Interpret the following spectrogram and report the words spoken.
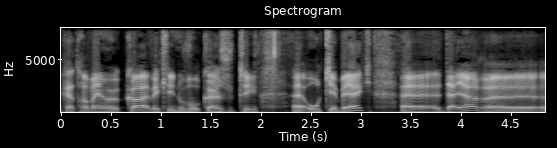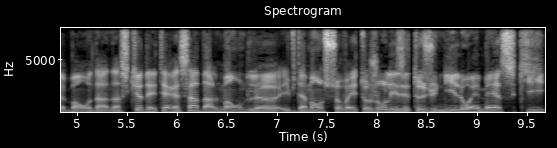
281 cas avec les nouveaux cas ajoutés au Québec. D'ailleurs, bon, dans, dans, ce qu'il y a d'intéressant dans le monde, là, évidemment, on surveille toujours les États-Unis, l'OMS qui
